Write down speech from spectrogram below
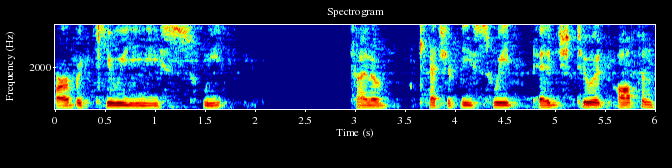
barbecuey sweet kind of ketchupy sweet edge to it often.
